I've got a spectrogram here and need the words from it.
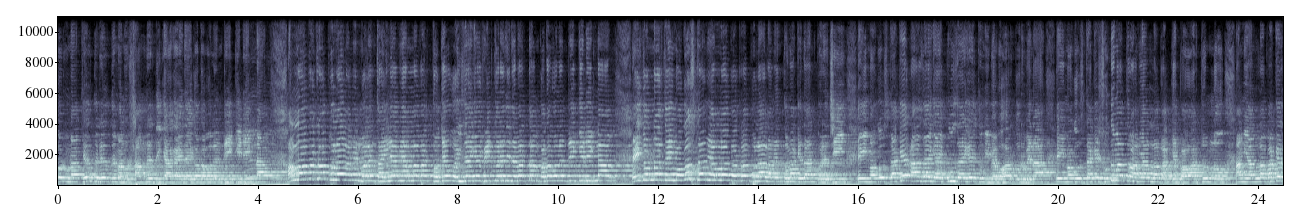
করুণা, ঠেলতে ঠেলতে মানুষ সামনের দিকে আগায় দেয়, কথা বলেন ঠিক কি ঠিক না? আল্লাহ বলেন, চাইলে আমি আল্লাহ তোকেও ওই জায়গায় ফিট করে দিতে পারতাম। কথা বলেন ঠিক কি ঠিক না? এই জন্য যেই মগজটা আমি আল্লাহ রব্বুল তোমাকে দান করেছি, এই মগজটাকে আ জায়গায়, কু জায়গায় তুমি ব্যবহার করবে না। এই মগজটাকে শুধুমাত্র আমি আল্লাহ পাককে পাওয়ার জন্য, আমি আল্লাহ পাকের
